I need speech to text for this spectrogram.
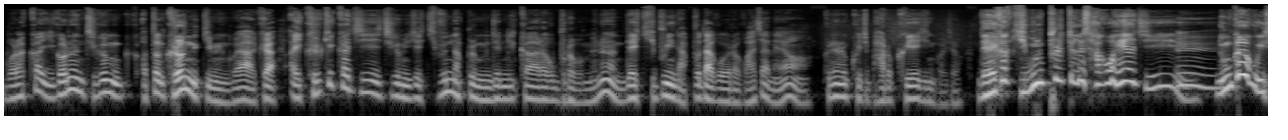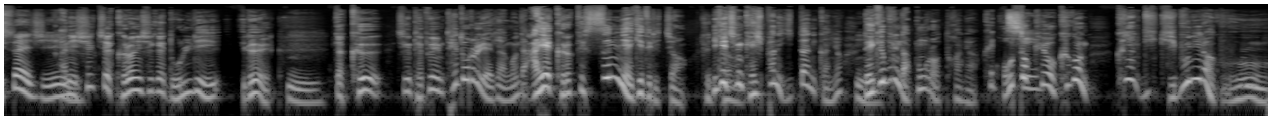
뭐랄까 이거는 지금 어떤 그런 느낌인 거야. 그러니까 아니 그렇게까지 지금 이게 기분 나쁠 문제입니까라고 물어보면은 내 기분이 나쁘다고라고 하잖아요. 그래놓고 이제 바로 그 얘기인 거죠. 내가 기분 풀때 사과해야지. 음. 눈 깔고 있어야지. 아니 실제 그런 식의 논리 를 음, 그러니까 그 지금 대표님 태도를 얘기한 건데 아예 그렇게 쓴 얘기들 있죠. 그쵸. 이게 지금 게시판에 있다니까요. 음. 내 기분이 나쁜 걸 어떡하냐? 그치. 어떡해요? 그건 그냥 네 기분이라고. 음.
